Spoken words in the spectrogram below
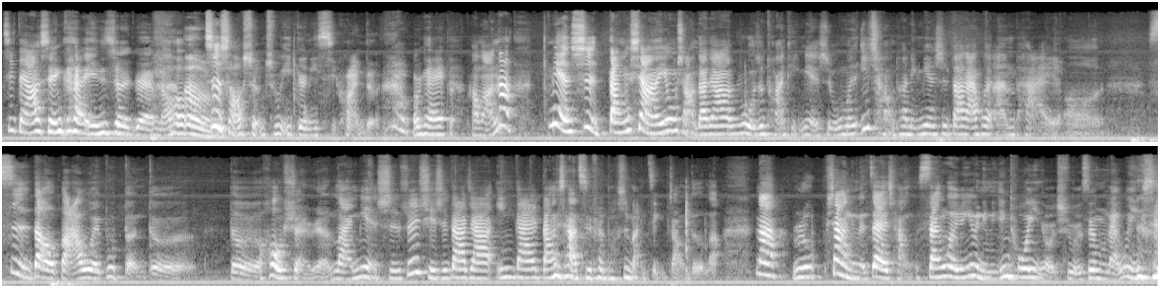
记得要先看 Instagram，然后至少选出一个你喜欢的。嗯、OK，好吗？那面试当下，因为我想大家如果是团体面试，我们一场团体面试大概会安排呃四到八位不等的的候选人来面试，所以其实大家应该当下气氛都是蛮紧张的啦。那如像你们在场三位，因为你们已经脱颖而出了，所以我们来问一下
